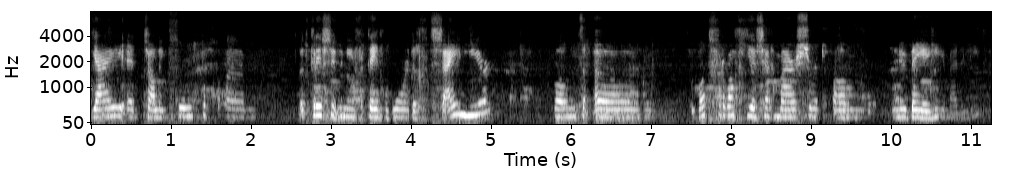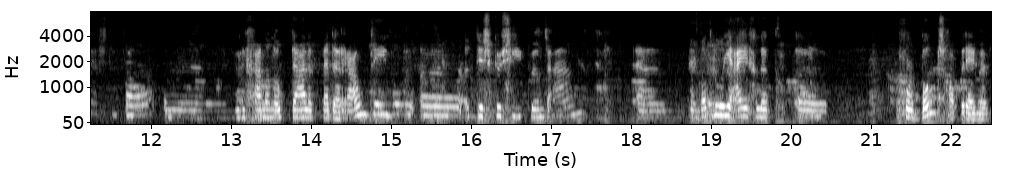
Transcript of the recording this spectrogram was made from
jij en Challing Fond toch uh, het ChristenUnie vertegenwoordigd zijn hier. Want wat verwacht je, zeg maar, soort van, nu ben je hier bij de Lead Festival. Jullie gaan dan ook dadelijk met de roundtable uh, een discussiepunt aan. en wat wil je eigenlijk voor boodschap brengen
